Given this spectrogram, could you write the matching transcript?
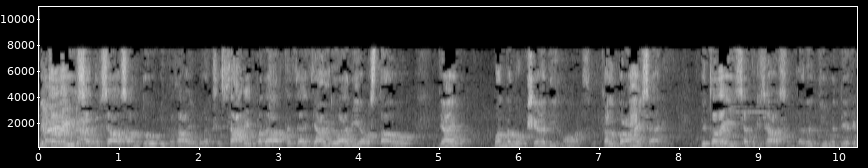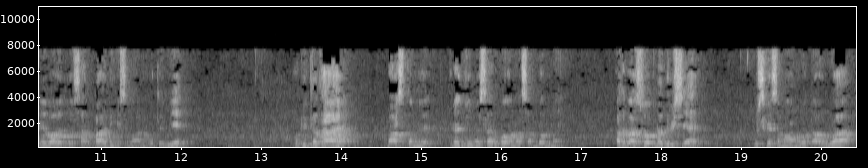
वितथ सदृशा संतो वितथा लक्ष्य सारे पदार्थ चाहे जागृत आदि अवस्था हो चाहे बंद मोक्ष आदि हो, कल्पना है सारी। वितथ सदृशा संत रज्जु में देखने वाले जो सर्पादि के समान होते हुए, वो है। वास्तव में रज्जु में सर्प होना संभव नहीं। अथवा स्वप्न दृश्य है, उसके समान होता हुआ,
